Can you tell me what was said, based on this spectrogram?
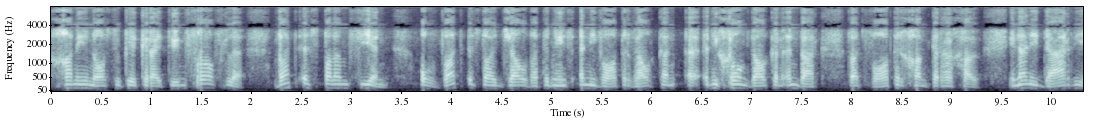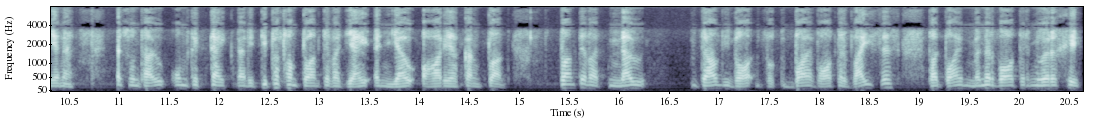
gaan jy na soeke kry toe en vra vir hulle, wat is palmveen of wat is daai gel wat 'n mens in die water wel kan uh, in die grond wel kan inwerk wat water gaan terughou. En dan die derde ene is onthou om te kyk na die tipe van plante wat jy in jou area kan plant plante wat nou wel die wa baie waterwys is, wat baie minder water nodig het.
